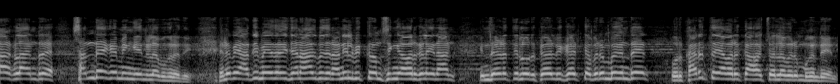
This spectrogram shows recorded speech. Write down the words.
மறைக்கிறார்களா என்ற சந்தேகம் இங்கே நிலவுகிறது. எனவே அதிமேதக ஜனாதிபதி ரணில் விக்ரம் சிங் அவர்களை நான் இந்த இடத்தில் ஒரு கேள்வி கேட்க விரும்புகின்றேன். ஒரு கருத்தை அவருக்காக சொல்ல விரும்புகின்றேன்.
